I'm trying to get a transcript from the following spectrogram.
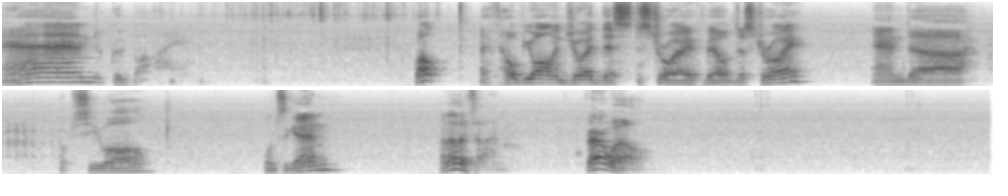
And goodbye. Well, I hope you all enjoyed this Destroy, Build, Destroy. And uh, hope to see you all once again another time. Farewell.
